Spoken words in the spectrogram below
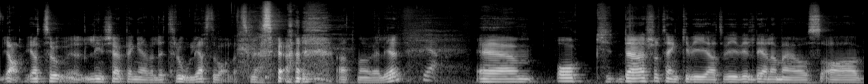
ja, jag tror Linköping är väl det troligaste valet skulle jag säga att man väljer. Ehm, och där så tänker vi att vi vill dela med oss av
